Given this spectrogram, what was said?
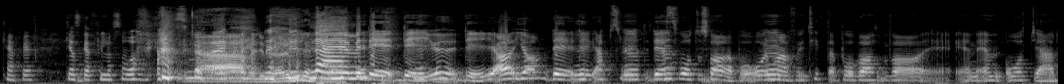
kanske ganska filosofiskt. nej men det behöver väl inte Nej men det, det är ju, det, är- ja, ja det, det är absolut, det är svårt att svara på. Och man får ju titta på vad, vad en, en åtgärd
